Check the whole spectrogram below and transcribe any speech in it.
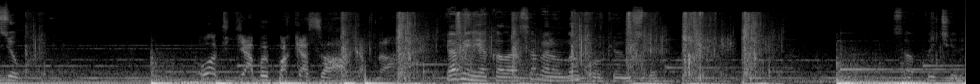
Annemiz yok. Вот я бы показал, как надо. Ya beni yakalarsa ben ondan korkuyorum işte. Sapla içeri.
